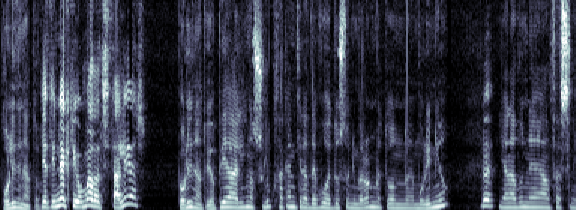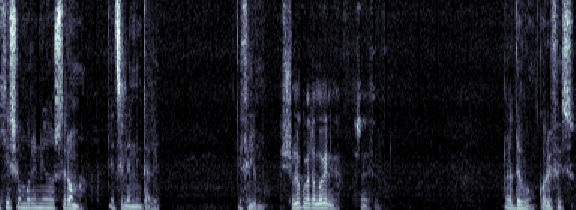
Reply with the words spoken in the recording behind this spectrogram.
Πολύ δυνατό. Για την έκτη ομάδα της Ιταλίας. Πολύ δυνατό. Η οποία Αλίνα Σουλούκου θα κάνει και ραντεβού εντός των ημερών με τον ε, Μουρίνιο Ναι. για να δουν αν θα συνεχίσει ο Μουρίνιο στη Ρώμα. Έτσι λένε οι Ιταλοί. Οι φίλοι μου. Σου λέω με το Μουρίνιο. θα συνδεθούν. Ραντεβού, κορυφής.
